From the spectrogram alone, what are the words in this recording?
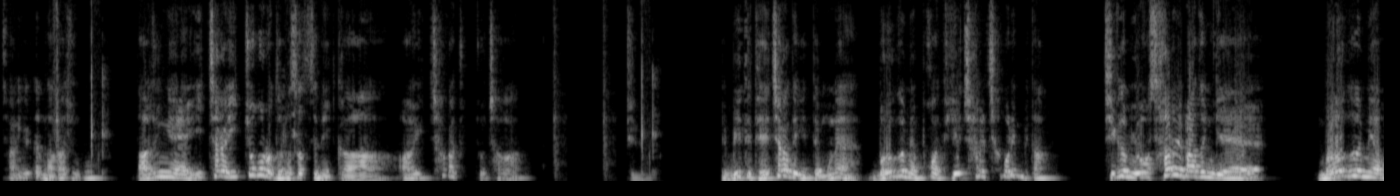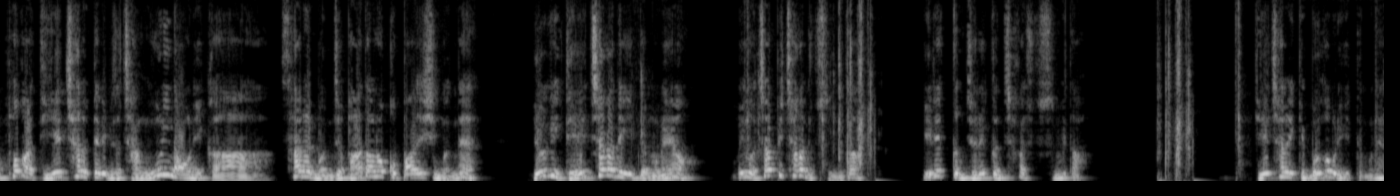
상 일단 나가지고. 나중에 이 차가 이쪽으로 들어섰으니까 아 이 차가 죽죠 차가. 밑에 대차가 되기 때문에 먹으면 포가 뒤에 차를 쳐버립니다. 지금 요 살을 받은 게 먹으면 포가 뒤에 차를 때리면서 장군이 나오니까 살을 먼저 받아놓고 빠지신 건데 여기 대차가 되기 때문에요. 이거 어차피 차가 죽습니다. 이랬건 저랬건 차가 죽습니다. 뒤에 차를 이렇게 먹어버리기 때문에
